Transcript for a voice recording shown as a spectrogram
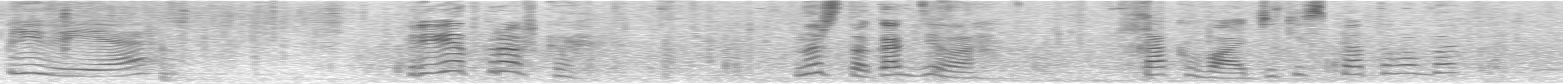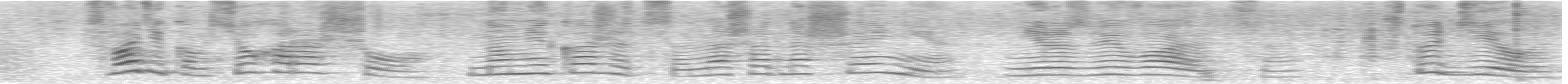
Привет. Привет, крошка. Ну что, как дела? Как Вадик из 5 Б? С Вадиком все хорошо, но мне кажется, наши отношения не развиваются. Что делать?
